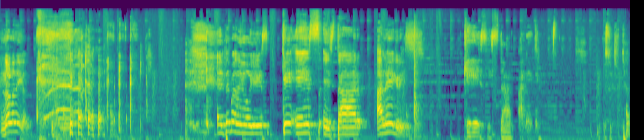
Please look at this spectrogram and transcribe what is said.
No lo digan. el tema de hoy es ¿qué es estar alegres? ¿Qué ¿Qué es estar alegre? Musiquita.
